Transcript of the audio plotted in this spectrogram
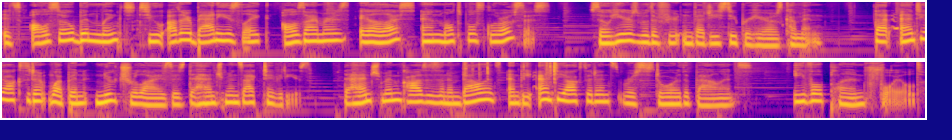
It's also been linked to other baddies like Alzheimer's, ALS, and multiple sclerosis. So here's where the fruit and veggie superheroes come in. That antioxidant weapon neutralizes the henchman's activities. The henchman causes an imbalance and the antioxidants restore the balance. Evil plan foiled.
